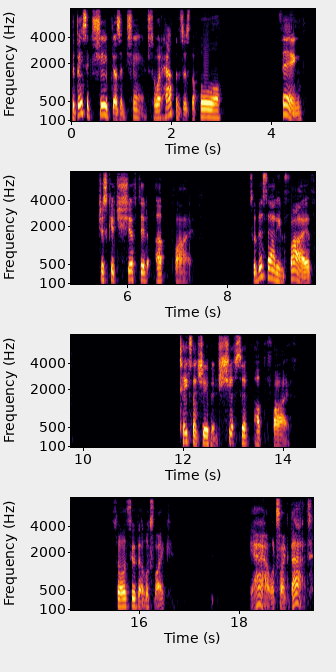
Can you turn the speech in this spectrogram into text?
The basic shape doesn't change. So what happens is the whole thing just gets shifted up 5. So this adding 5 takes that shape and it shifts it up 5. So let's see what that looks like. Yeah, it looks like that.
